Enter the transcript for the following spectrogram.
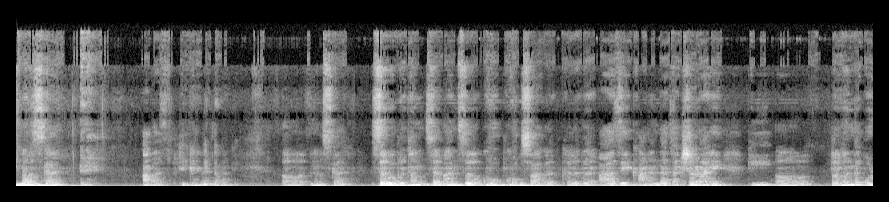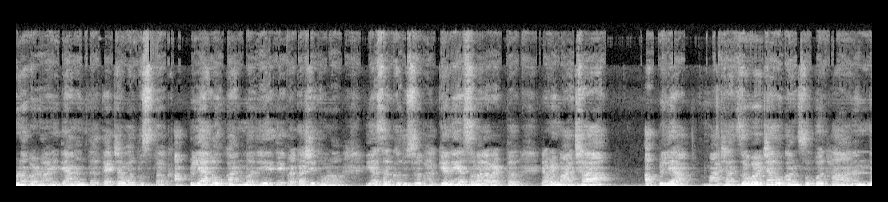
नमस्कार. आवाज ठीक आहे ना? तेवढा नमस्कार. सर्वप्रथम सर्वांचं खूप खूप स्वागत. खरं तर आज एक आनंदाचा क्षण आहे की प्रबंध पूर्ण करणं आणि त्यानंतर त्याच्यावर पुस्तक आपल्या लोकांमध्ये ते प्रकाशित होणं यासारखं दुसरं भाग्य नाही असं मला वाटतं. त्यामुळे माझ्या आपल्या माझ्या जवळच्या लोकांसोबत हा आनंद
